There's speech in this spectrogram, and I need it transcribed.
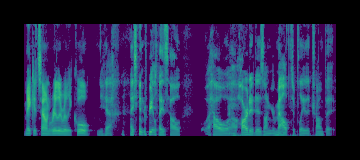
make it sound really really cool Yeah, I didn't realize how how uh, hard it is on your mouth to play the trumpet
